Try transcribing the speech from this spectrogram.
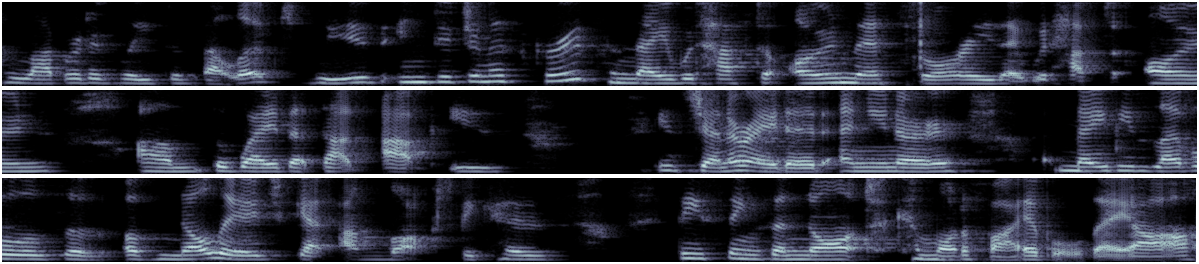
collaboratively developed with Indigenous groups, and they would have to own their story. They would have to own um, the way that that app is is generated, and you know, maybe levels of, of knowledge get unlocked because these things are not commodifiable. They are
